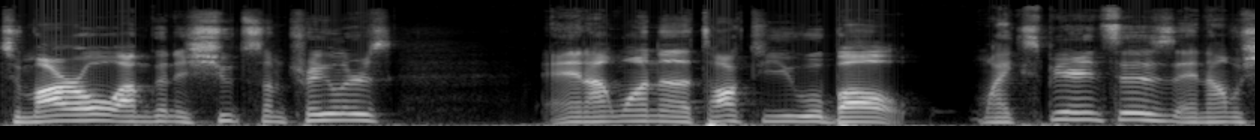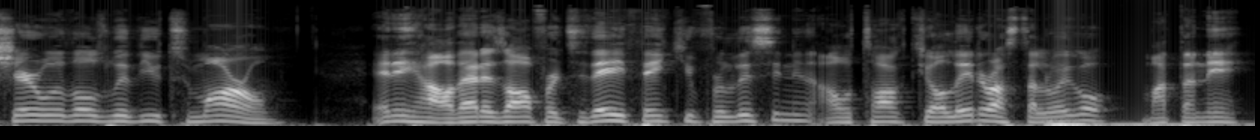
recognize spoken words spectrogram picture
Tomorrow, I'm going to shoot some trailers and I want to talk to you about my experiences and I will share those with you tomorrow. Anyhow, that is all for today. Thank you for listening. I will talk to y'all later. Hasta luego. Matane.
